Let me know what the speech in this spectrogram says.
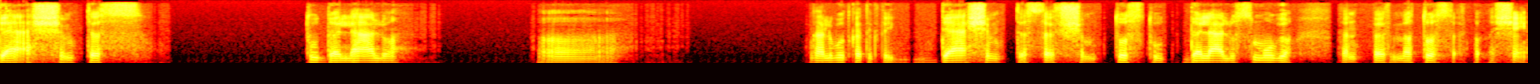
dešimtis tų dalelių. Uh, gali būti, kad tik tai dešimtis ar šimtus tų dalelių smūgių ten per metus ar panašiai.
